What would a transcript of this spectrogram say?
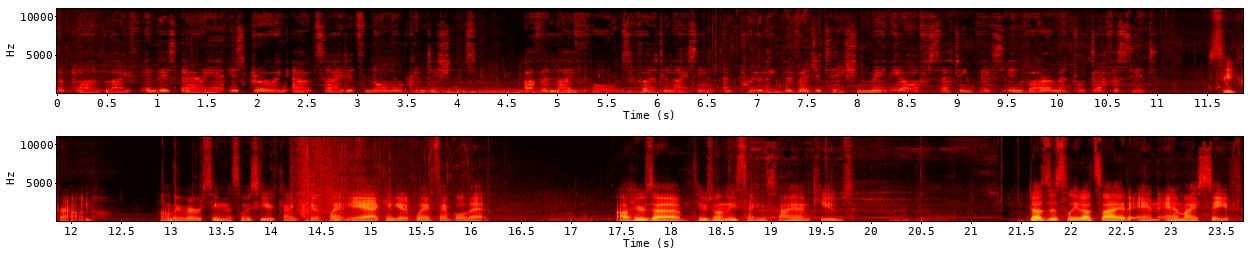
The plant life in this area is growing outside its normal conditions. Other life forms fertilizing and pruning the vegetation may be offsetting this environmental deficit. Sea crown. I don't think I've ever seen this. Let me see. Can I can get a plant? Yeah, I can get a plant sample of that. Oh, here's a here's one of these things. Ion cubes. Does this lead outside, and am I safe?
